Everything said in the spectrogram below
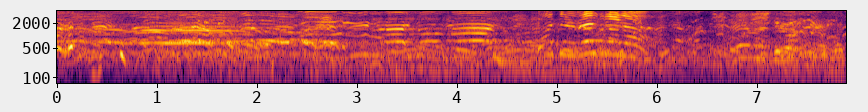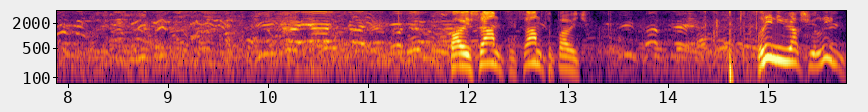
sam si, sam si Paviću. Liniju Jakšu, liniju.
